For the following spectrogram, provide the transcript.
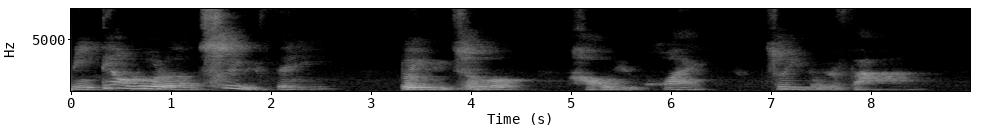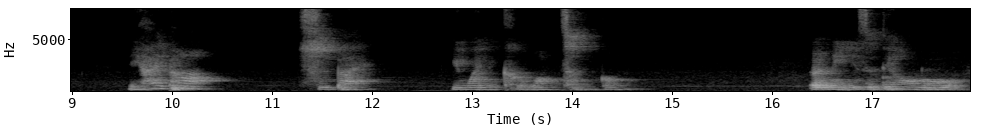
你掉落了是与非、对与错、好与坏、罪与罚。你害怕失败，因为你渴望成功，而你一直掉落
